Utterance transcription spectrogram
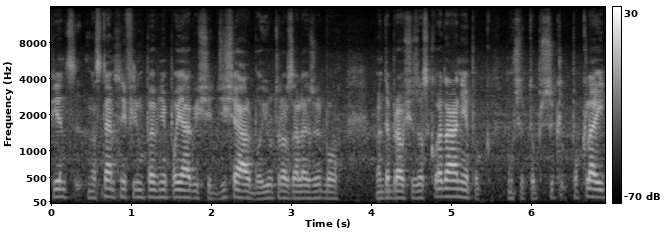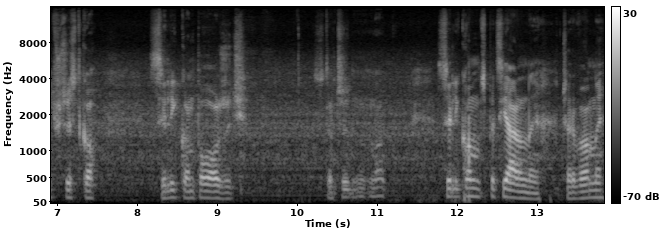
Więc następny film pewnie pojawi się dzisiaj albo jutro, zależy, bo będę brał się za składanie. Muszę to pokleić wszystko, silikon położyć. Znaczy, no, silikon specjalny, czerwony.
